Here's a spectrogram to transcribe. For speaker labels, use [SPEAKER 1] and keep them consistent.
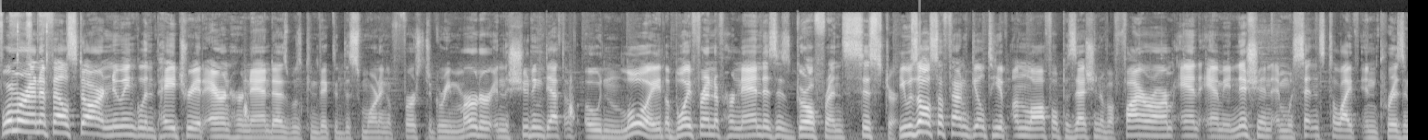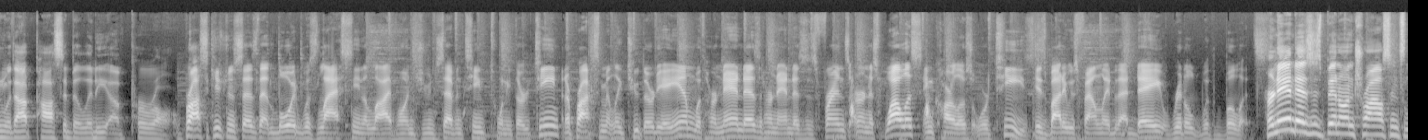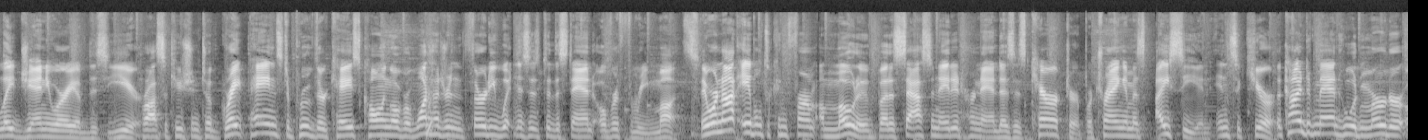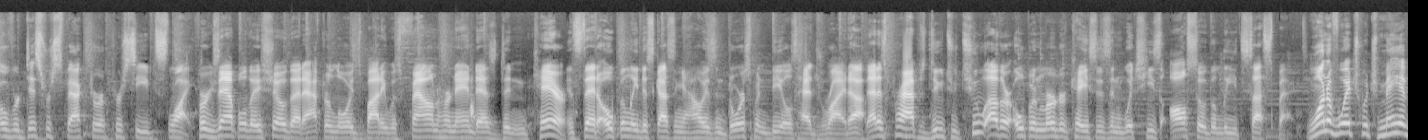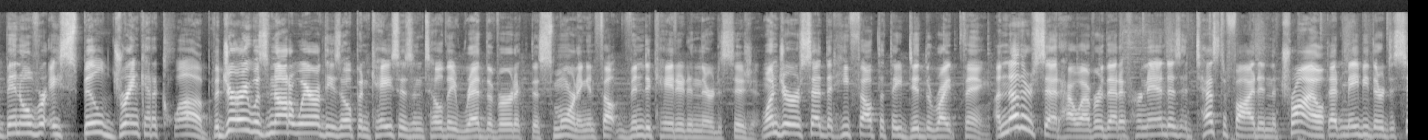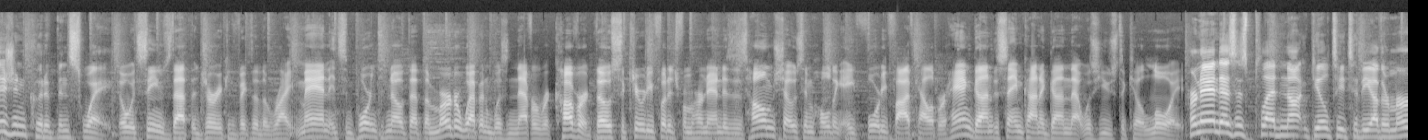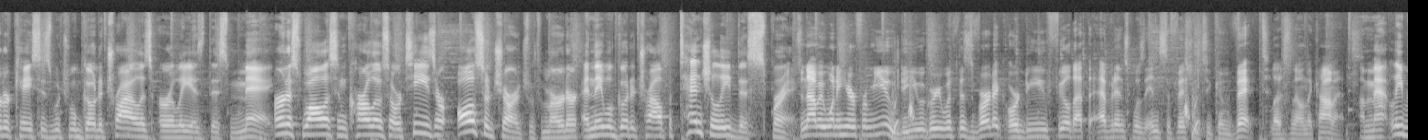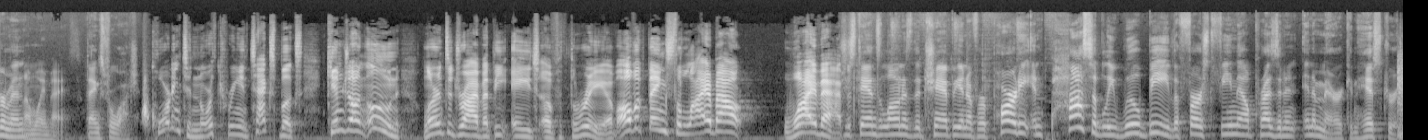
[SPEAKER 1] Former NFL star and New England Patriot Aaron Hernandez was convicted this morning of first degree murder in the shooting death of Odin Lloyd, the boyfriend of Hernandez's girlfriend's sister. He was also found guilty of unlawful possession of a firearm and ammunition and was sentenced to life in prison without possibility of parole.
[SPEAKER 2] The prosecution says that Lloyd was last seen alive on June 17, 2013, at approximately 2.30 a.m. with Hernandez and Hernandez's friends Ernest Wallace and Carlos Ortiz. His body was found later that day, riddled with bullets.
[SPEAKER 1] Hernandez has been on trial since late January of this year. Prosecution prosecution took great pains to prove their case, calling over 130 witnesses to the stand over three months. They were not able to confirm a motive, but assassinated Hernandez's character, portraying him as icy and insecure, the kind of man who would murder over disrespect or a perceived slight.
[SPEAKER 2] For example, they show that after Lloyd's body was found, Hernandez didn't care, instead openly discussing how his endorsement deals had dried up. That is perhaps due to two other open murder cases in which he's also the lead suspect.
[SPEAKER 1] One of which which may have been over a spilled drink at a club. The jury was not aware of these open cases until they read the verdict this morning and felt vindicated in their decision. One juror said that he felt that they did the right thing. Another said, however, that if Hernandez had testified in the trial, that maybe their decision could have been swayed.
[SPEAKER 2] Though it seems that the jury convicted the right man, it's important to note that the murder weapon was never recovered. Though security footage from Hernandez's home shows him holding a 45 caliber handgun, the same kind of gun that was used to kill Lloyd.
[SPEAKER 1] Hernandez has pled not guilty to the other murder cases which will go to trial as early as this May. Ernest Wallace and Carlos Ortiz are also charged charged with murder, and they will go to trial potentially this spring.
[SPEAKER 2] So now we want to hear from you. Do you agree with this verdict, or do you feel that the evidence was insufficient to convict? Let us know in the comments.
[SPEAKER 1] I'm Matt Lieberman.
[SPEAKER 2] And I'm William Haynes.
[SPEAKER 1] Thanks for watching.
[SPEAKER 3] According to North Korean textbooks, Kim Jong-un learned to drive at the age of three. Of all the things to lie about, why that?
[SPEAKER 1] She stands alone as the champion of her party and possibly will be the first female president in American history.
